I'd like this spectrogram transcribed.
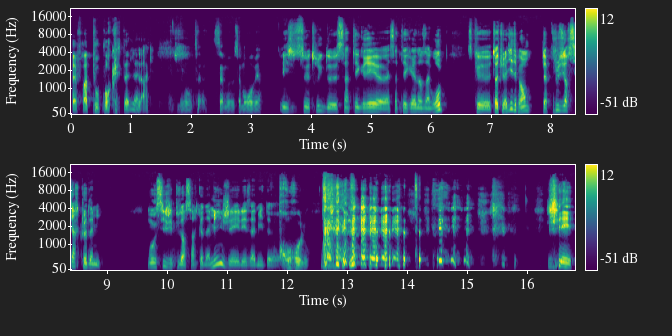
elle fera tout pour que tu aies de la largue. Donc, ça, ça me, ça me revient. Et ce truc de s'intégrer euh, s'intégrer dans un groupe, parce que toi tu l'as dit, tu as plusieurs cercles d'amis. Moi aussi j'ai plusieurs cercles d'amis, j'ai les amis de... Trop relou. j'ai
